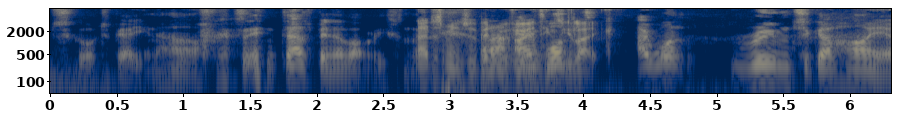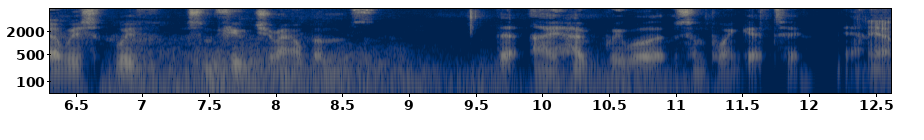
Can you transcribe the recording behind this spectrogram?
score to be eight and a half. 'cause it has been a lot recently. That just means we've been And reviewing I things want- you like. I want room to go higher with with some future albums that I hope we will at some point get to. Yeah.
